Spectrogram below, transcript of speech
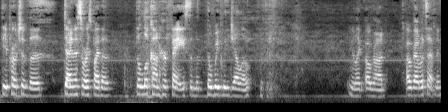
the approach of the dinosaurs by the the look on her face and the, the wiggly jello. You're like, oh god, oh god, what's happening?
